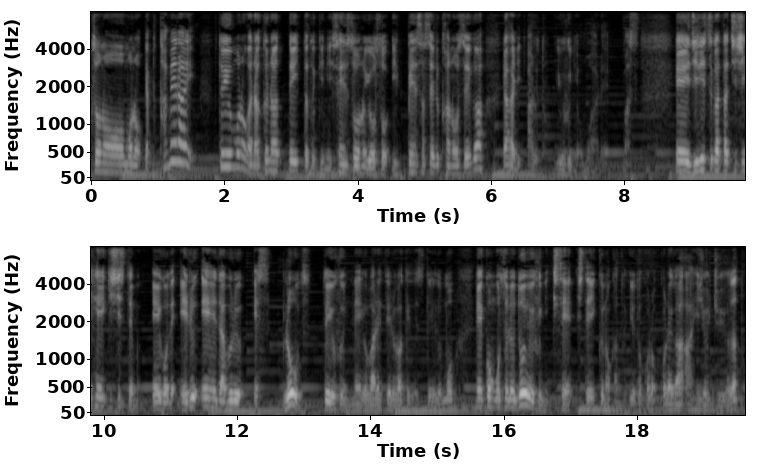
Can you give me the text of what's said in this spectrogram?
そのもの、やっぱためらいというものがなくなっていった時に戦争の様相を一変させる可能性がやはりあるというふうに思われます。えー、自立型致死兵器システム、英語で LAWS、LOWS というふうにね、呼ばれているわけですけれども、えー、今後それをどういうふうに規制していくのかというところ、これが非常に重要だと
